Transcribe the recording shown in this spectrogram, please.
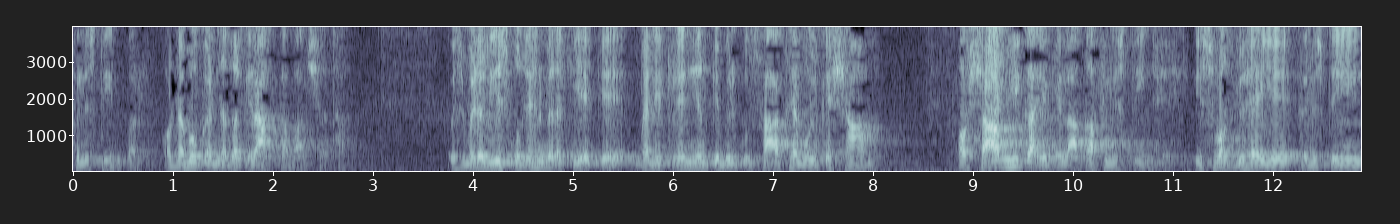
فلسطین پر اور نبو کا نظر عراق کا بادشاہ تھا۔ اس مڈل ایسٹ کو ذہن میں رکھیے کہ میڈیٹرینین کے بالکل ساتھ ہے ملک شام اور شام ہی کا ایک علاقہ فلسطین ہے۔ اس وقت جو ہے یہ فلسطین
